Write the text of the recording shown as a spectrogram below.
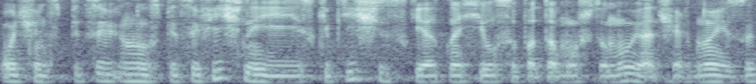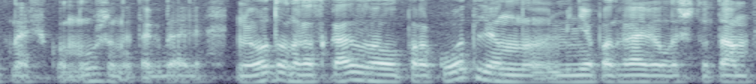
очень специ... ну, специфичный и скептически относился, потому что, ну, очередной язык нафиг он нужен и так далее. И вот он рассказывал про Kotlin. Мне понравилось, что там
